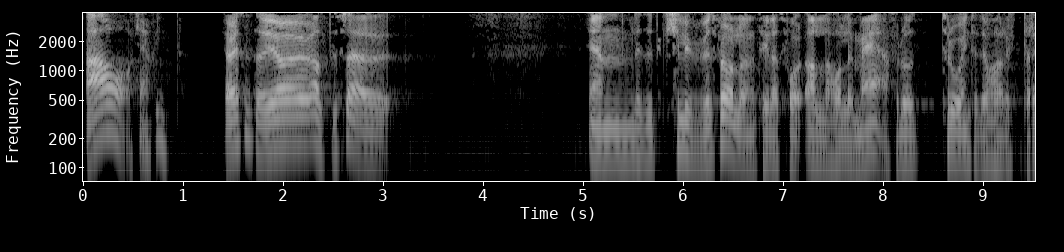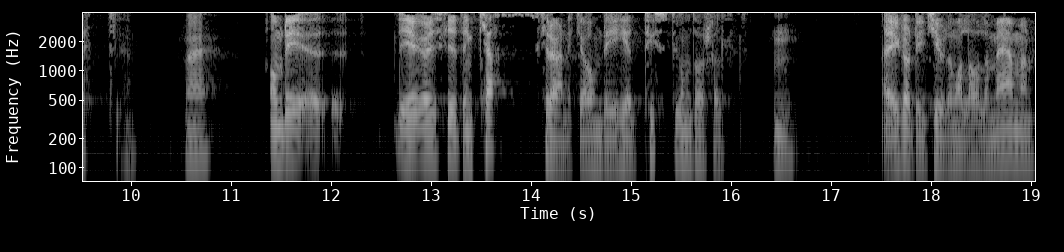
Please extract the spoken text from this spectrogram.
Ja, kanske inte. Jag vet inte, jag är alltid sådär en litet kluvet förhållande till att alla håller med. För då tror jag inte att jag har riktigt rätt. Liksom. Nej. Om det är, det är, jag har ju skrivit en kass krönika om det är helt tyst i kommentarsfältet. Mm. Nej, Det är klart det är kul om alla håller med men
